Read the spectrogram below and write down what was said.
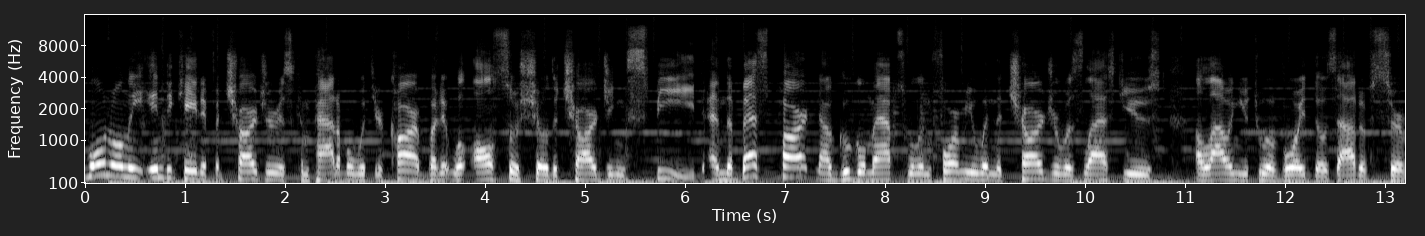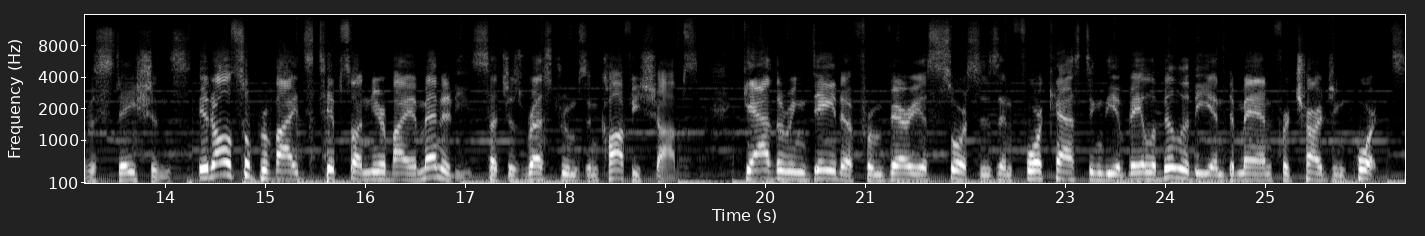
won't only indicate if a charger is compatible with your car, but it will also show the charging speed. And the best part now, Google Maps will inform you when the charger was last used, allowing you to avoid those out of service stations. It also provides tips on nearby amenities, such as restrooms and coffee shops gathering data from various sources and forecasting the availability and demand for charging ports.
